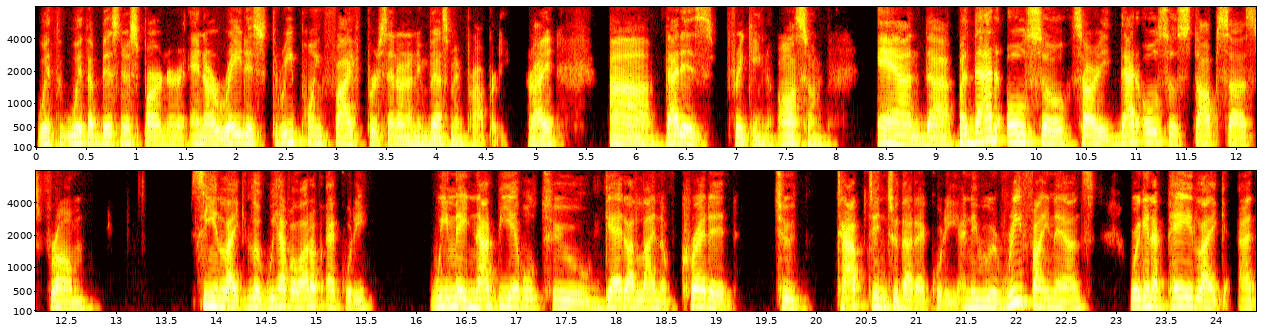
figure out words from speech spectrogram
with with a business partner and our rate is 3.5% on an investment property, right? Uh, that is freaking awesome. And uh, but that also, sorry, that also stops us from seeing like, look, we have a lot of equity. We may not be able to get a line of credit to tapped into that equity. And if we refinance, we're going to pay like at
